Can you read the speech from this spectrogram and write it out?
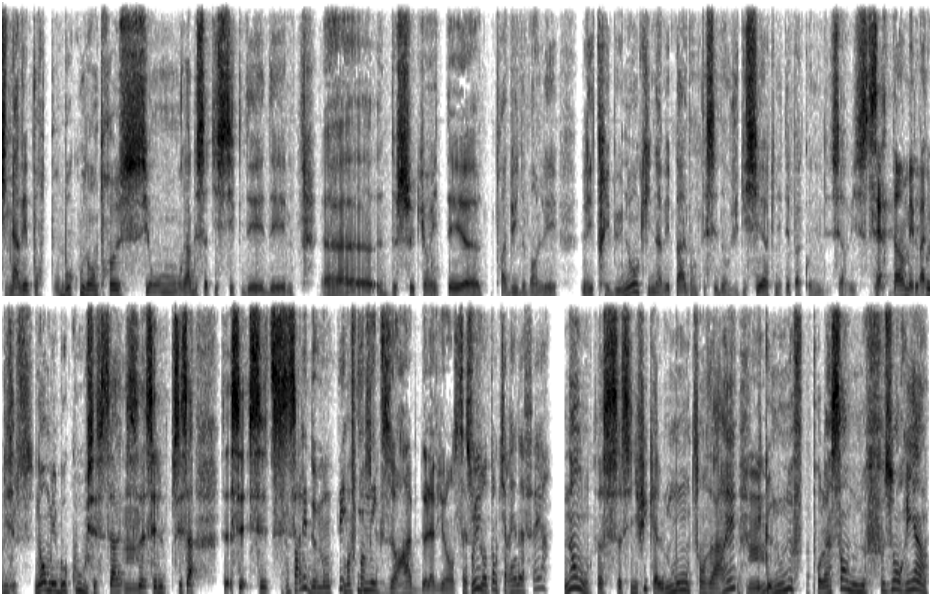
qui n'avaient pour, pour beaucoup d'entre eux, si on regarde les statistiques des, des euh, de ceux qui ont été euh, traduits devant les, les tribunaux, qui n'avaient pas d'antécédents judiciaires, qui n'étaient pas connus des services. Certains, mais pas tous. Non, mais beaucoup, c'est ça. Hmm. C'est ça. Vous parlez de montée inexorable de la violence. Ça sous-entend qu'il n'y a rien à faire? Non, ça, signifie qu'elle monte sans arrêt et hmm. que nous, ne, pour l'instant, nous ne faisons rien.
